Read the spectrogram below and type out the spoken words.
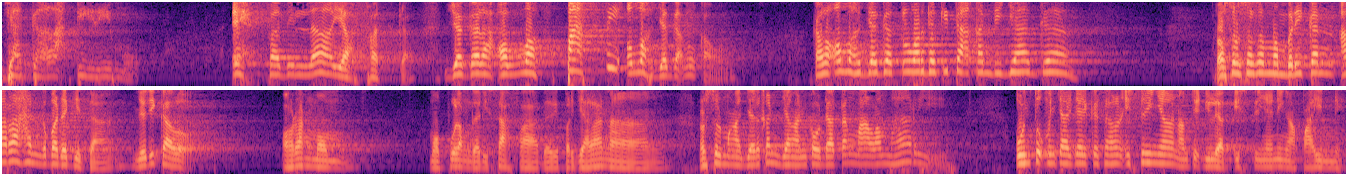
jagalah dirimu. Eh, fadillah ya fatka. Jagalah Allah, pasti Allah jaga engkau. Kalau Allah jaga keluarga kita akan dijaga. Rasulullah SAW memberikan arahan kepada kita. Jadi kalau orang mau mau pulang dari safar, dari perjalanan. Rasul mengajarkan jangan kau datang malam hari. Untuk mencari-cari kesalahan istrinya, nanti dilihat istrinya ini ngapain nih.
